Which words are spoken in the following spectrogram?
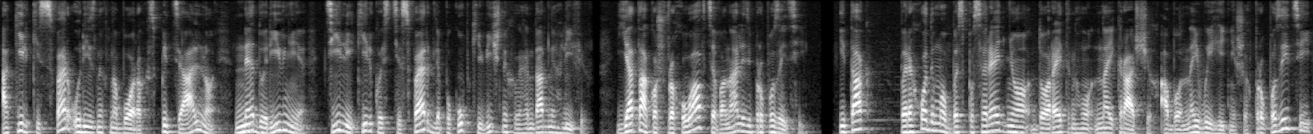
а кількість сфер у різних наборах спеціально не дорівнює цілій кількості сфер для покупки вічних легендарних гліфів. Я також врахував це в аналізі пропозицій. І так, переходимо безпосередньо до рейтингу найкращих або найвигідніших пропозицій,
